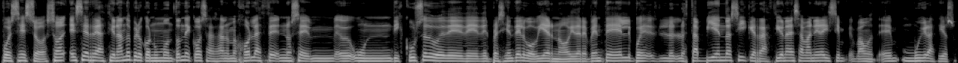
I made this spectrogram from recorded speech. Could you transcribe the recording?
Pues eso, son ese reaccionando, pero con un montón de cosas. A lo mejor, le hace, no sé, mm, eh, un discurso de- de- de- del presidente del gobierno y de repente él, pues lo, lo estás viendo así, que reacciona de esa manera y siempre, vamos, es muy gracioso.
